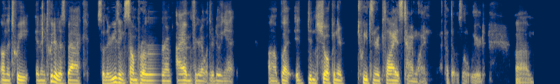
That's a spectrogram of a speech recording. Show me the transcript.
on the tweet, and they tweeted us back. So they're using some program. I haven't figured out what they're doing yet, uh, but it didn't show up in their tweets and replies timeline. I thought that was a little weird. Um,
